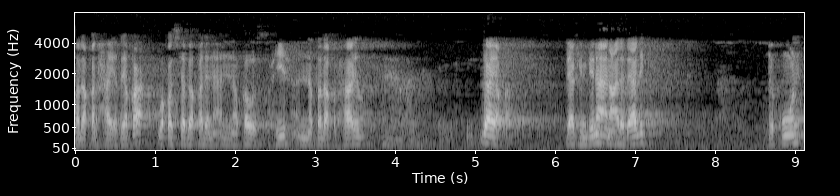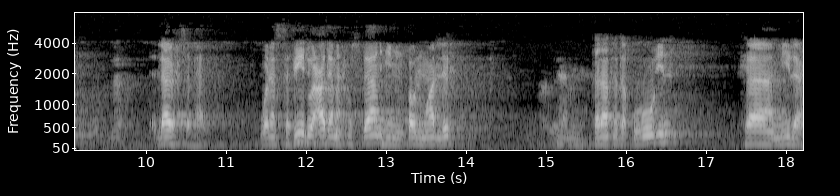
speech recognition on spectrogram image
طلاق الحائض يقع وقد سبق لنا أن القول الصحيح أن طلاق الحائض لا يقع. لكن بناء على ذلك يكون لا يحسب هذا. ونستفيد عدم حسبانه من قول المؤلف ثلاثة قروء كاملة.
